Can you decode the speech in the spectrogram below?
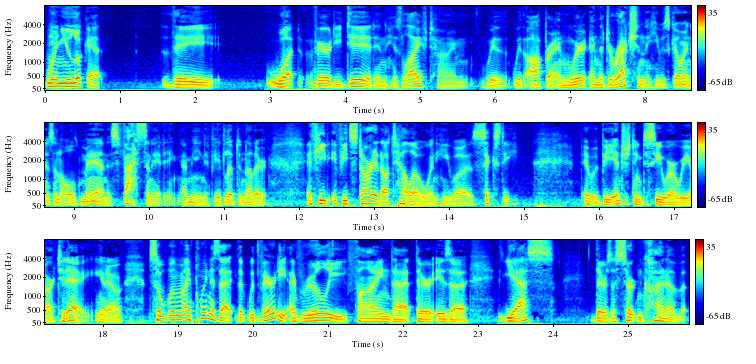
when you look at the what Verdi did in his lifetime with, with opera and where and the direction that he was going as an old man is fascinating. I mean, if he had lived another, if he if he'd started Otello when he was sixty, it would be interesting to see where we are today. You know, so my point is that, that with Verdi, I really find that there is a yes, there's a certain kind of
